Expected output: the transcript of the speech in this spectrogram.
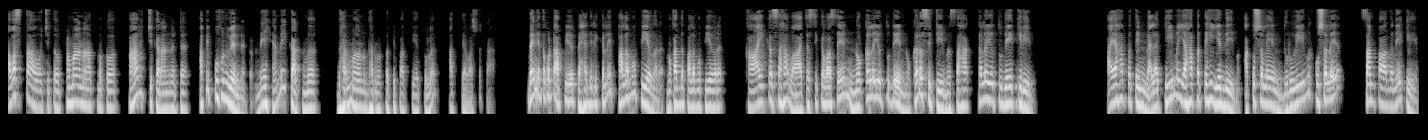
අවස්ථාවෝචිතව ප්‍රමාණාත්මකව පාවිච්චි කරන්නට අපි පුහුණු වෙන්නට මේ හැම එකක්ම ධර්මානුධර්ම ප්‍රතිපත්තිය තුළ අත්‍යවශ්‍ය කාරණා දැන් එතකොට අපි පැහැදිලි කළේ පළමු පියවර. මොකද්ද පළමු පියවර? කායික සහ වාචසික වශයෙන් නොකල යුතු දේ නොකර සිටීම සහ කල යුතු දේ කිරීම. අයහපතින් වැළකීම යහපතෙහි යෙදීම. අකුසලයෙන් දුරු වීම කුසලය සම්පාදනය කිරීම.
